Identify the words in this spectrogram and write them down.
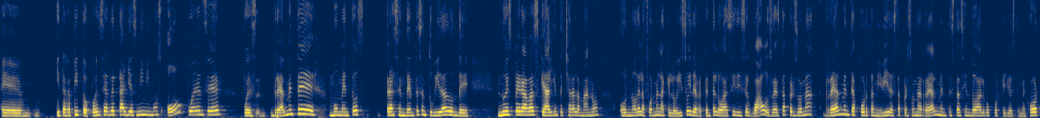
Eh, y te repito, pueden ser detalles mínimos o pueden ser pues realmente momentos trascendentes en tu vida donde no esperabas que alguien te echara la mano o no de la forma en la que lo hizo y de repente lo hace y dice, wow, o sea, esta persona realmente aporta mi vida, esta persona realmente está haciendo algo porque yo esté mejor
